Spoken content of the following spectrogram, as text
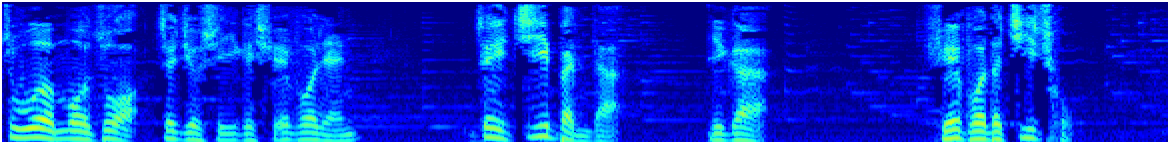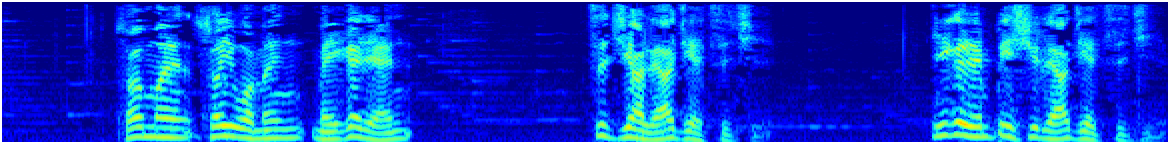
诸恶莫作，这就是一个学佛人最基本的一个学佛的基础。所以我们，所以我们每个人自己要了解自己。一个人必须了解自己，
